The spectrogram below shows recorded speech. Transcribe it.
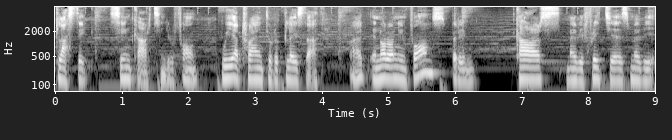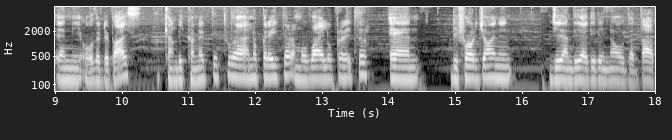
plastic SIM cards in your phone. We are trying to replace that, right? And not only in phones, but in cars, maybe fridges, maybe any other device that can be connected to an operator, a mobile operator. And before joining G&D, I didn't know that that,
